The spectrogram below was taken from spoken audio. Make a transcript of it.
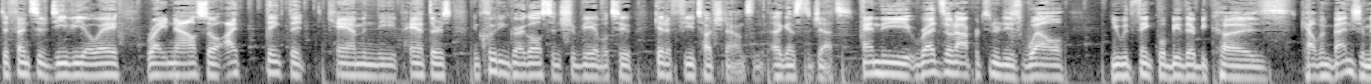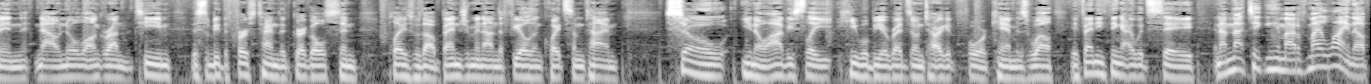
defensive DVOA right now. So I think that Cam and the Panthers, including Greg Olsen, should be able to get a few touchdowns against the Jets. And the red zone opportunity as well, you would think will be there because Kelvin Benjamin now no longer on the team. This will be the first time that Greg Olsen plays without Benjamin on the field in quite some time. So, you know, obviously he will be a red zone target for Cam as well. If anything, I would say, and I'm not taking him out of my lineup,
